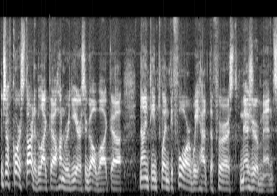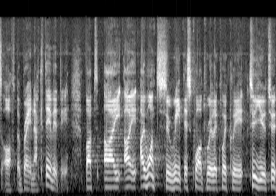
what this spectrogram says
which of course started like 100 years ago. Like uh, 1924, we had the first measurements of the brain activity. But I, I, I, want to read this quote really quickly to you to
